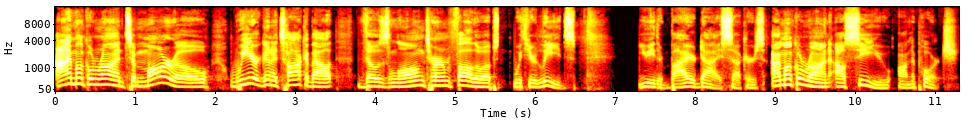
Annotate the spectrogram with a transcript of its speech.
I'm Uncle Ron. Tomorrow, we are going to talk about those long term follow ups with your leads. You either buy or die, suckers. I'm Uncle Ron. I'll see you on the porch.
